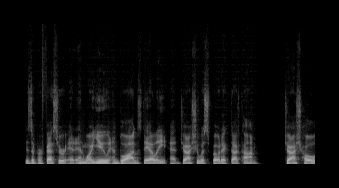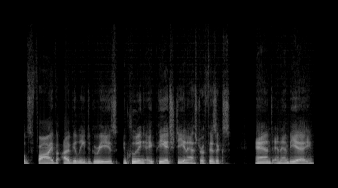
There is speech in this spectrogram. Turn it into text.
is a professor at NYU, and blogs daily at joshuaspodek.com. Josh holds five Ivy League degrees, including a PhD in astrophysics and an MBA,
